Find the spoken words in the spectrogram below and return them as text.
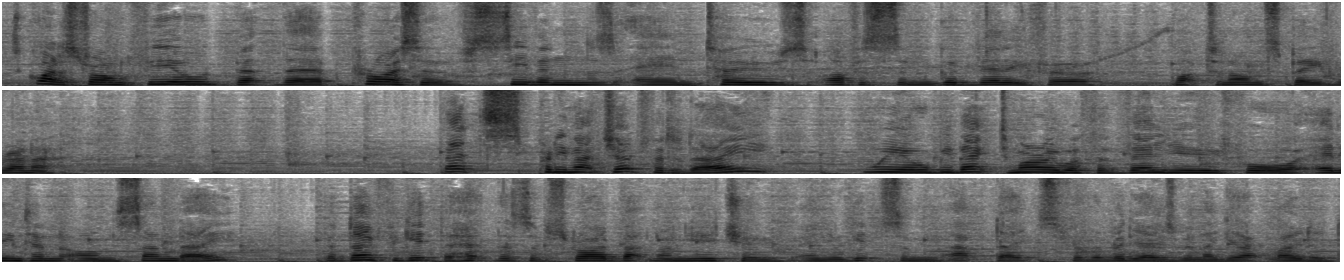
It's quite a strong field, but the price of sevens and twos offers some good value for what's an on-speed runner. That's pretty much it for today. We'll be back tomorrow with a value for Addington on Sunday, but don't forget to hit the subscribe button on YouTube and you'll get some updates for the videos when they get uploaded.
